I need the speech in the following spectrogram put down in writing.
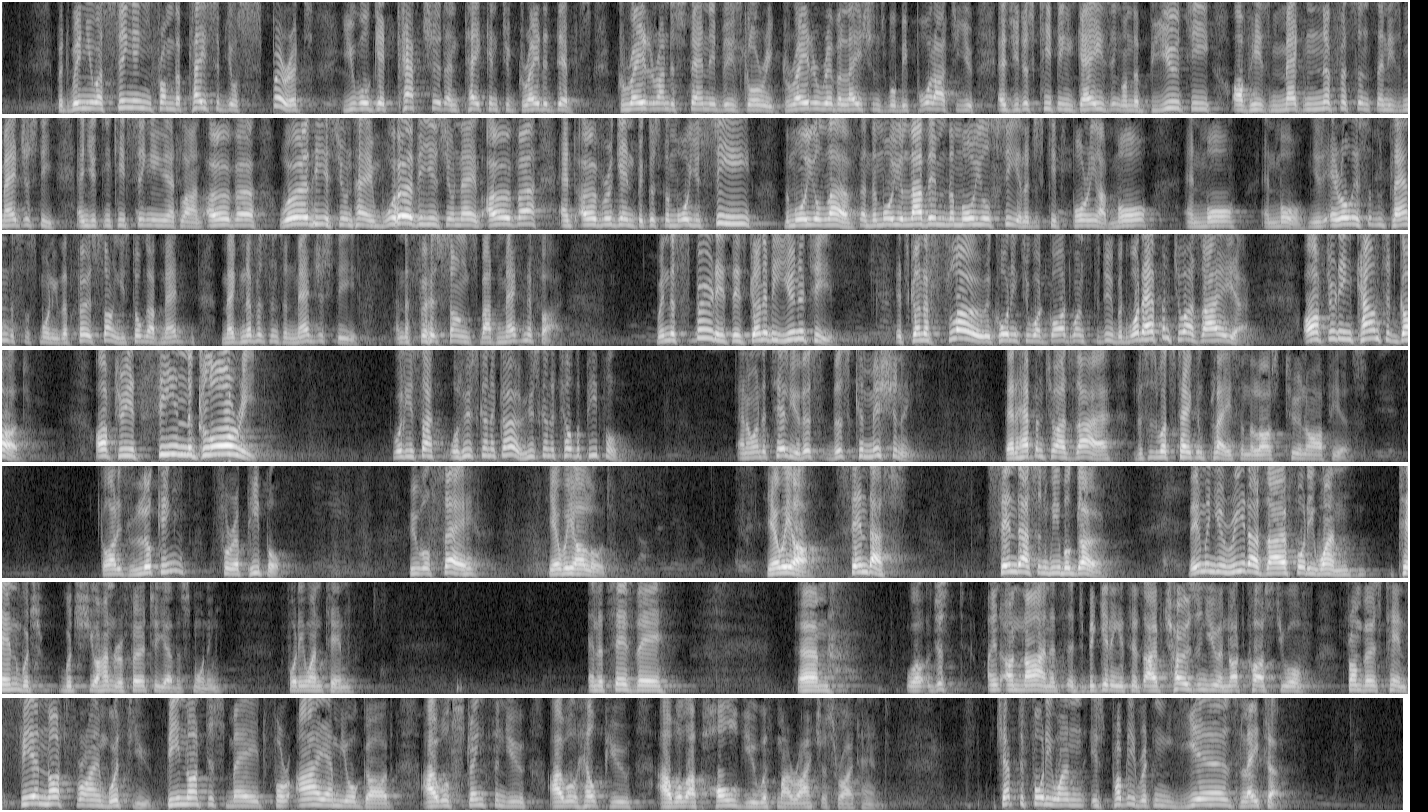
But when you are singing from the place of your spirit, you will get captured and taken to greater depths, greater understanding of His glory, greater revelations will be poured out to you as you just keep gazing on the beauty of His magnificence and His majesty. And you can keep singing that line over, Worthy is your name, worthy is your name, over and over again, because the more you see, the more you'll love. And the more you love Him, the more you'll see. And it just keeps pouring out more and more and more. Errol didn't plan this this morning. The first song, he's talking about mag- magnificence and majesty, and the first song's about magnify. When the Spirit is, there's going to be unity. It's going to flow according to what God wants to do. But what happened to Isaiah? After he encountered God, after he had seen the glory, well, he's like, well, who's going to go? Who's going to tell the people? And I want to tell you this, this commissioning that happened to Isaiah, this is what's taken place in the last two and a half years. God is looking for a people who will say, Here we are, Lord. Here we are. Send us. Send us and we will go. Then, when you read Isaiah 41 10, which, which Johan referred to you this morning, 41 10, and it says there, um, well, just on 9, it's at the beginning, it says, I've chosen you and not cast you off from verse 10 Fear not, for I am with you. Be not dismayed, for I am your God. I will strengthen you. I will help you. I will uphold you with my righteous right hand. chapter 41 is probably written years later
